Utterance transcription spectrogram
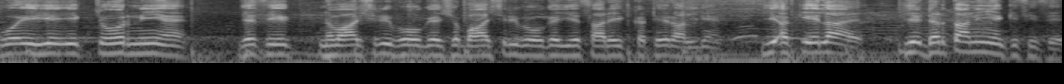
وہ یہ ایک چور نہیں ہے جیسے ایک نواز شریف ہو گئے شباز شریف ہو گئے یہ سارے اکٹھے رل گئے ہیں۔ یہ اکیلا ہے یہ ڈرتا نہیں ہے کسی سے۔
